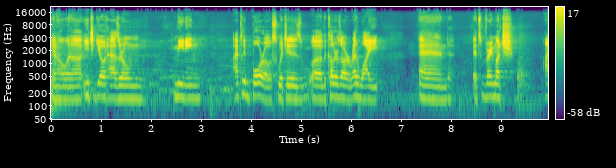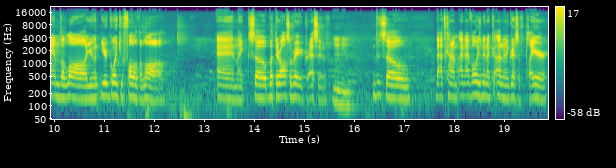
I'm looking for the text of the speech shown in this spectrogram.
You know, and uh, each guild has their own meaning. I play Boros, which is uh, the colors are red, white, and it's very much I am the law. You're you're going to follow the law, and like so. But they're also very aggressive. So that's kind of, and I've always been a, an aggressive player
